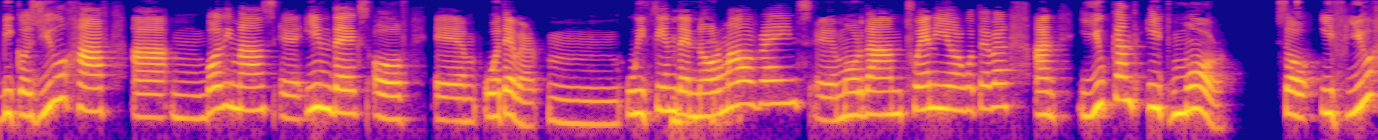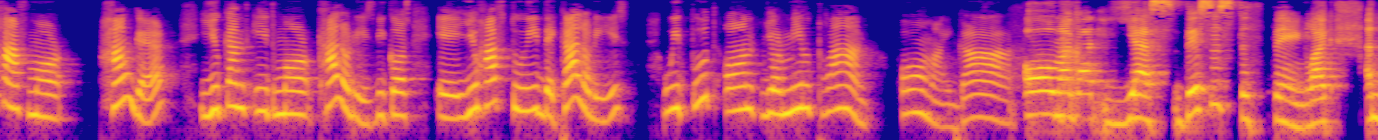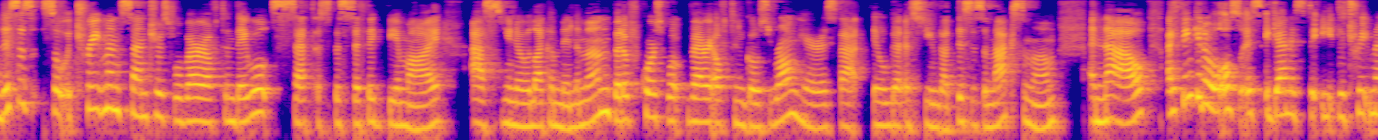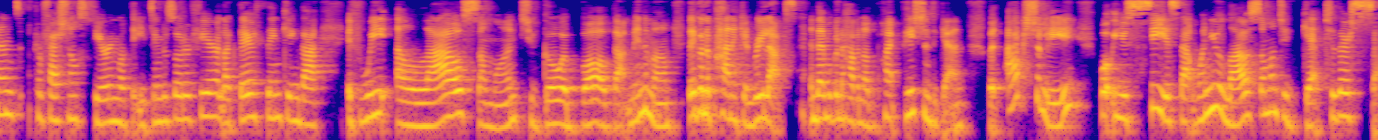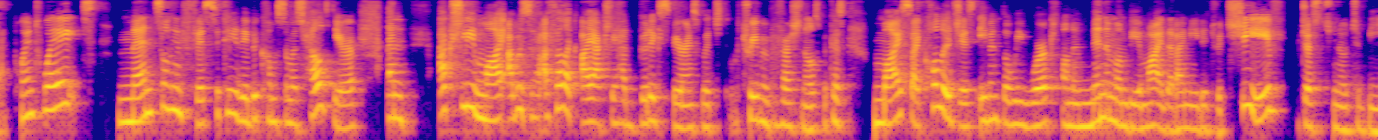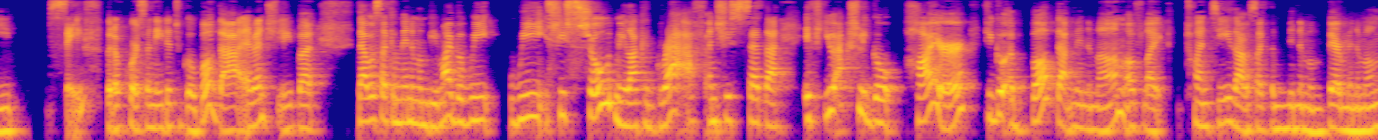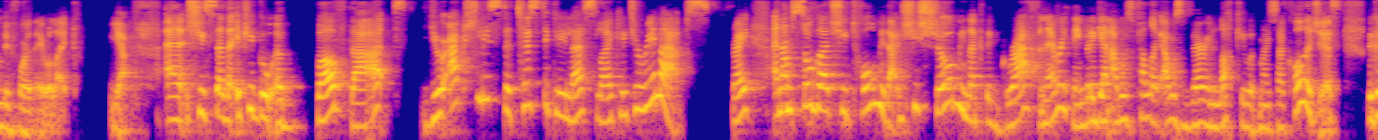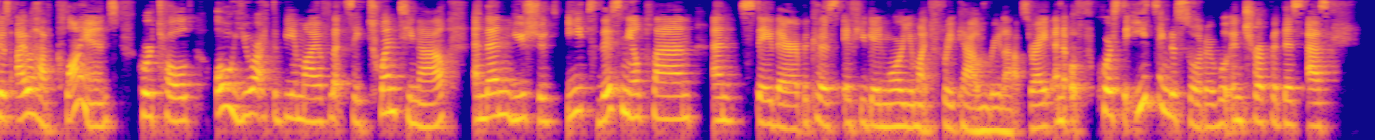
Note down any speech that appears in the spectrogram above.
because you have a um, body mass uh, index of um, whatever um, within the mm-hmm. normal range, uh, more than 20 or whatever, and you can't eat more. So if you have more hunger, you can't eat more calories because uh, you have to eat the calories we put on your meal plan Oh my God. Oh my God. Yes. This is the thing. Like, and this is so treatment centers will very often, they will set a specific BMI as, you know, like a minimum. But of course, what very often goes wrong here is that it will get assumed that this is a maximum. And now I think it will also is again, it's the, the treatment professionals fearing what the eating disorder fear. Like they're thinking that if we allow someone to go above that minimum, they're going to panic and relapse. And then we're going to have another patient again. But actually what you see is that when you allow someone to get to their set point weight, mentally and physically they become so much healthier. And actually my i was i felt like i actually had good experience with treatment professionals because my psychologist even though we worked on a minimum bmi that i needed to achieve just you know to be safe but of course i needed to go above that eventually but that was like a minimum bmi but we we she showed me like a graph and she said that if you actually go higher if you go above that minimum of like 20 that was like the minimum bare minimum before they were like yeah. And she said that if you go above that, you're actually statistically less likely to relapse. Right. And I'm so glad she told me that. And she showed me like the graph and everything. But again, I was felt like I was very lucky with my psychologist because I will have clients who are told, Oh, you're at the BMI of let's say 20 now. And then you should eat this meal plan and stay there because if you gain more, you might freak out and relapse. Right. And of course, the eating disorder will interpret this as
